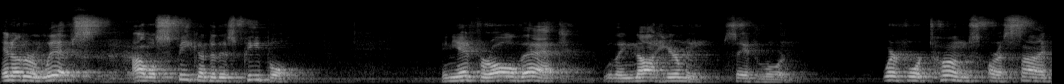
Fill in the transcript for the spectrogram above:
and other lips I will speak unto this people. And yet, for all that, will they not hear me, saith the Lord. Wherefore, tongues are a sign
